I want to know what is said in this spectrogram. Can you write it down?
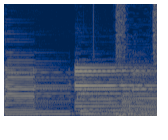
Música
